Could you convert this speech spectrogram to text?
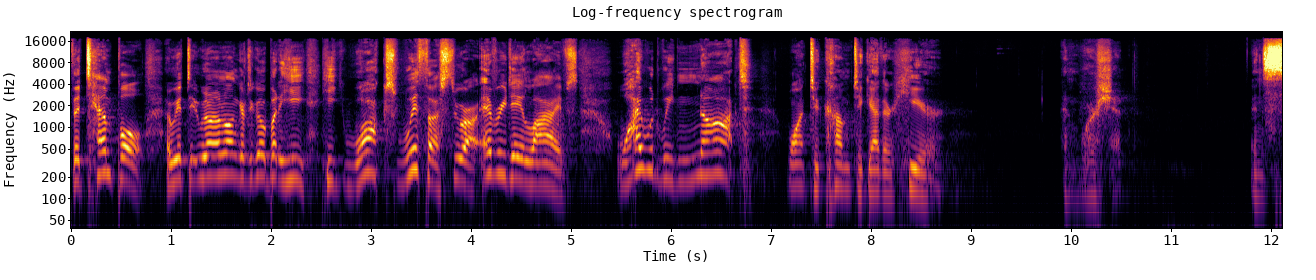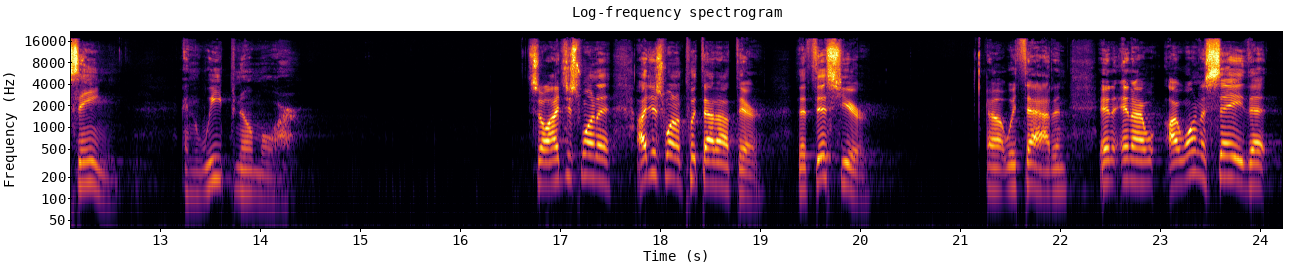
the temple, and we, to, we no longer have to go, but He, he walks with us through our everyday lives. Why would we not want to come together here and worship and sing and weep no more? So I just want to I just want to put that out there that this year uh, with that and and and I I want to say that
